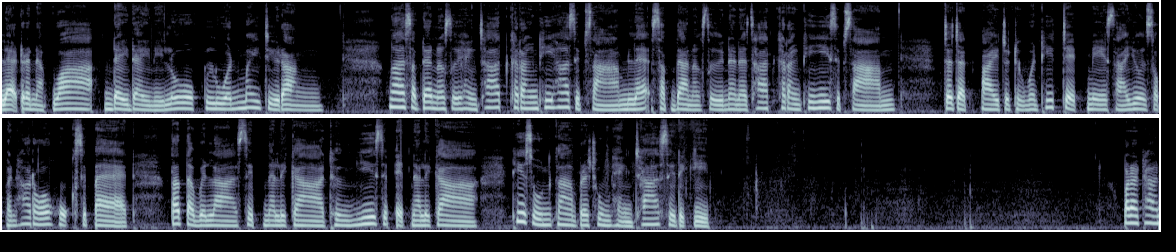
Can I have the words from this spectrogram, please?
และระหนักว่าใด ๆ ในโลกล้วนไม่จีรัง งานสัปดาห์หนังสือแห่งชาติครั้งที่ 53 และสัปดาห์หนังสือนานาชาติครั้งที่ 23 จะจัดไปจนถึงวันที่ 7 เมษายน 2568 ตั้งแต่เวลา 10 นาฬิกาถึง 21 นาฬิกา ที่ศูนย์การประชุมแห่งชาติเศรษฐกิจประธาน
